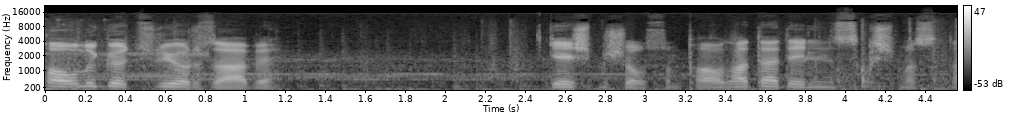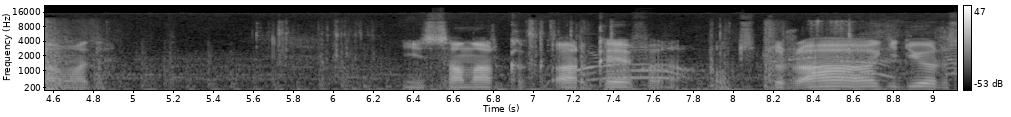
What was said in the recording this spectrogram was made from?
Paul'u götürüyoruz abi. Geçmiş olsun Paul. Hadi hadi elini sıkışmasın tamam hadi. İnsan arka, arkaya falan oturtur. Aa gidiyoruz.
